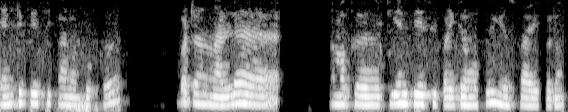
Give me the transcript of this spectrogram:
என்டிபிசிக்கான புக்கு பட் நல்ல நமக்கு டிஎன்பிஎஸ்சி படிக்கிறவங்களுக்கும் யூஸ் ஆகிக்கிடும்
